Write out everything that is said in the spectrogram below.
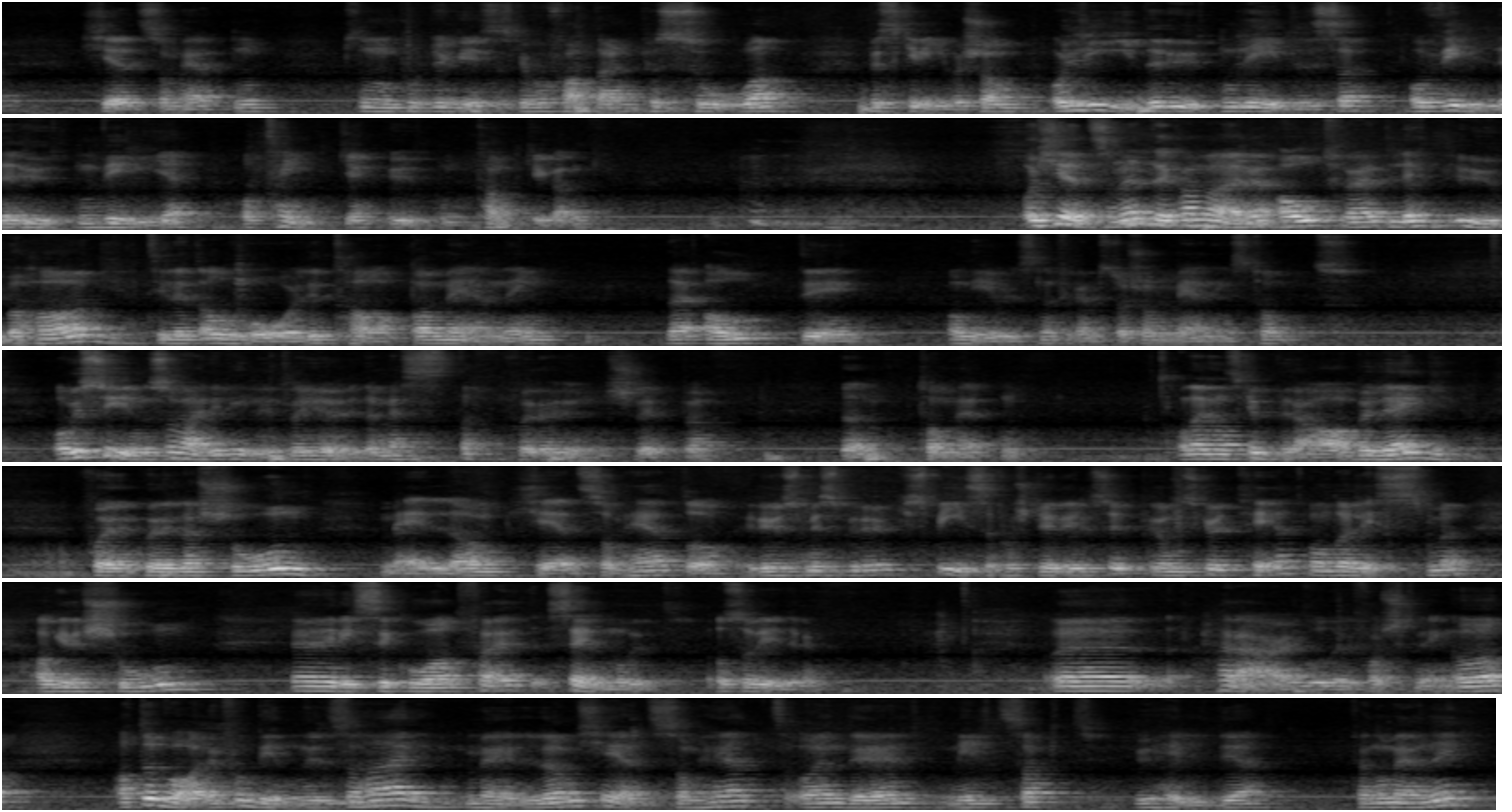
kjedsomheten som den portugisiske forfatteren Pessoa beskriver som å lide uten lidelse, å ville uten vilje, og tenke uten tankegang. Og kjedsomhet det kan være alt fra et lett ubehag til et alvorlig tap av mening, Det er alltid omgivelsene fremstår som meningstomt. Og vi synes å være villige til å gjøre det meste for å unnslippe den tomheten. Og det er ganske bra belegg for en korrelasjon mellom kjedsomhet og rusmisbruk, spiseforstyrrelser, promiskuitet, vandalisme, aggresjon, eh, risikoatferd, selvmord osv. Eh, her er det en god del forskning. Og at det var en forbindelse her mellom kjedsomhet og en del mildt sagt uheldige fenomener,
